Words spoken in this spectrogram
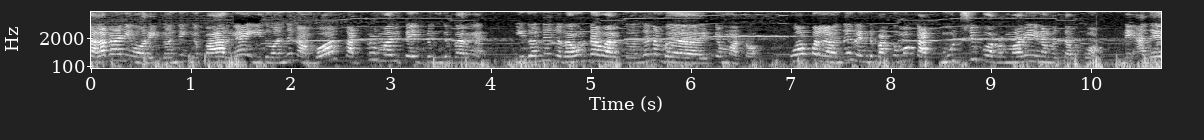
தலைகாணி உரைக்கு வந்து இங்கே பாருங்கள் இது வந்து நம்ம கட்டுற மாதிரி டைப் இருந்து பாருங்கள் இது வந்து இந்த ரவுண்டாக வரது வந்து நம்ம வைக்க மாட்டோம். ஓப்பன்ல வந்து ரெண்டு பக்கமும் கட் முடிச்சு போடுற மாதிரி நம்ம தப்போம் அதே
